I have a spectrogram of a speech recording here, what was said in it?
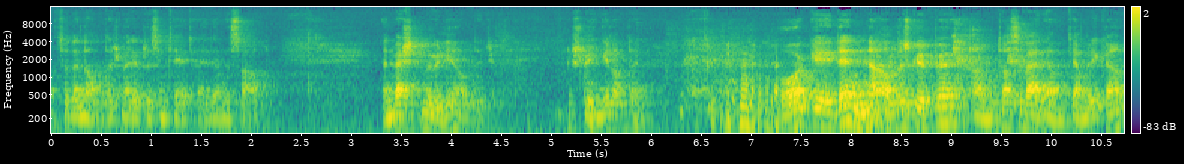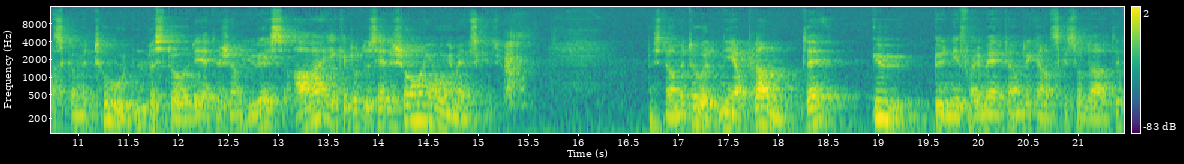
Altså den alder som er representert her i denne sal. Den verst mulige alder. Slyngelalderen. Og denne aldersgruppe antas å være antiamerikansk, og metoden består i, ettersom USA ikke produserer så mange unge mennesker, består metoden i å plante uuniformerte amerikanske soldater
